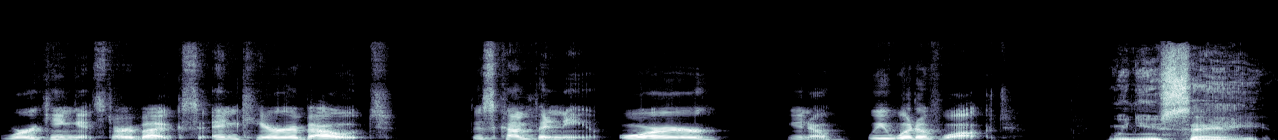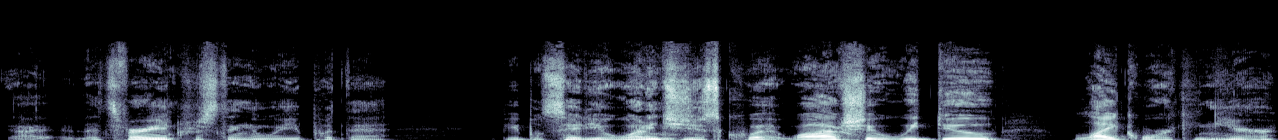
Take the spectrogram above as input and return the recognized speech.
working at Starbucks and care about this company, or, you know, we would have walked. when you say uh, that's very interesting the way you put that. People say to you, "Why don't you just quit?" Well, actually, we do like working here.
